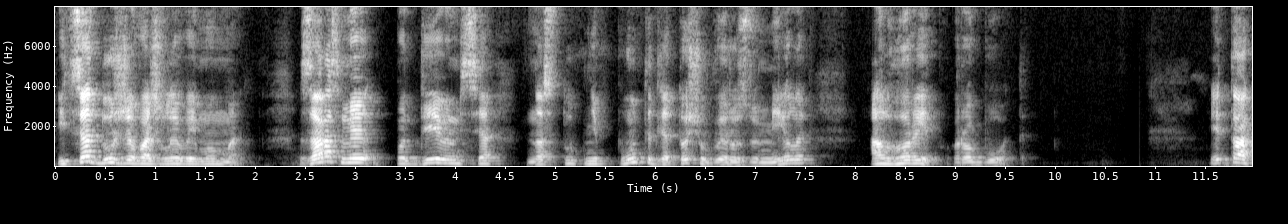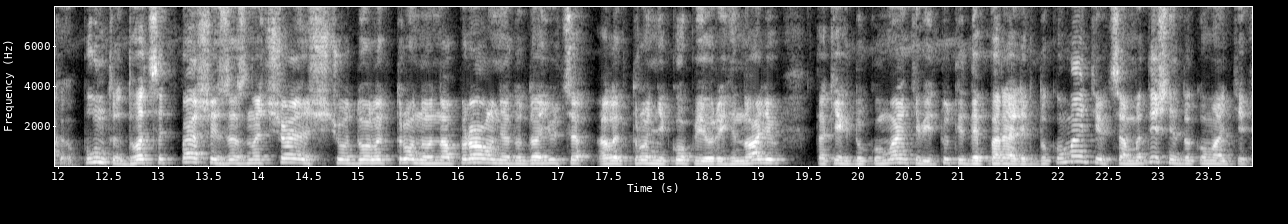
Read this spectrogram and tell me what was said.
І це дуже важливий момент. Зараз ми подивимося наступні пункти для того, щоб ви розуміли алгоритм роботи. І так, пункт 21 зазначає, що до електронного направлення додаються електронні копії оригіналів таких документів. І тут іде перелік документів: це медичні документи,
